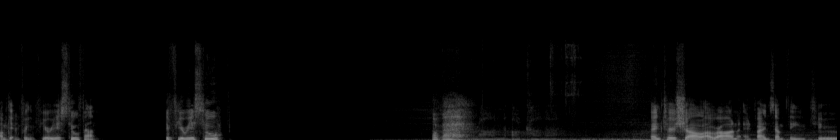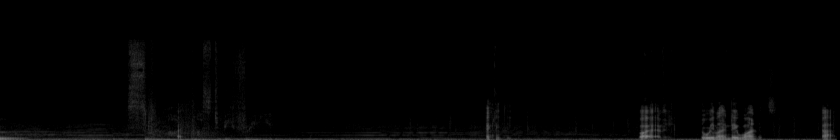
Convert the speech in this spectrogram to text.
I'm getting freaking furious too, fam. Get furious too. Alright. Enter Shal Aran and find something to. Suramar must be free. Technically. But, I mean, storyline they want, it's that.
